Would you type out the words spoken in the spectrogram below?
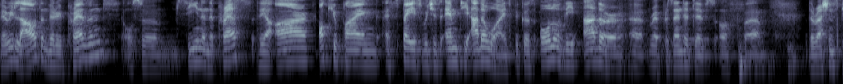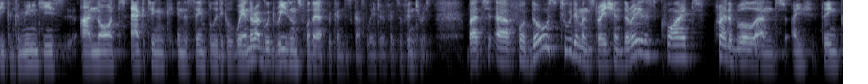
very loud and very present, also seen in the press. They are occupying a space which is empty otherwise because all of the other uh, representatives of um, the Russian speaking communities are not acting in the same political way. And there are good reasons for that. We can discuss later if it's of interest. But uh, for those two demonstrations, there is quite credible. And I think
